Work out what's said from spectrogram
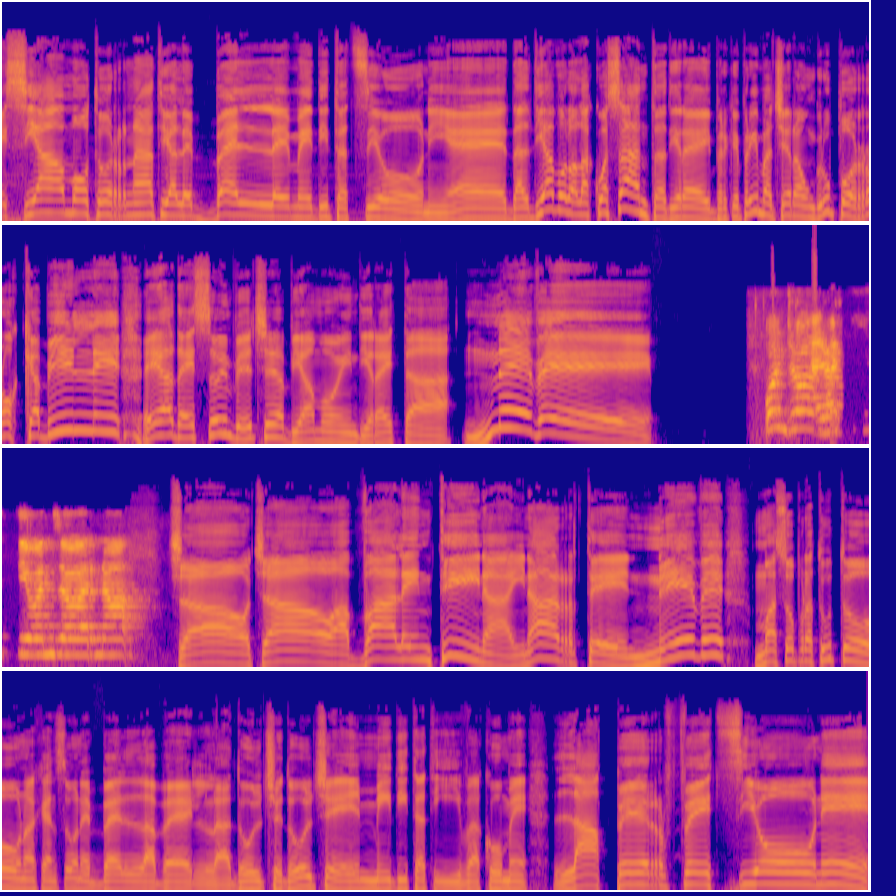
E siamo tornati alle belle meditazioni, eh? dal diavolo all'acqua santa direi, perché prima c'era un gruppo rockabilly e adesso invece abbiamo in diretta Neve! Buongiorno a tutti, buongiorno. Ciao, ciao a Valentina in arte neve, ma soprattutto una canzone bella bella, dolce dolce e meditativa come La perfezione.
